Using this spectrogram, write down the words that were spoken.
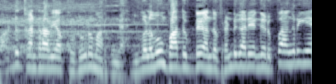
படு கன்றாவியா கொடூரமா இருக்குங்க. இவ்வளவும் பார்த்துட்டு அந்த ஃப்ரெண்டுக்காரி அங்க இருப்பாங்கிறீங்க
